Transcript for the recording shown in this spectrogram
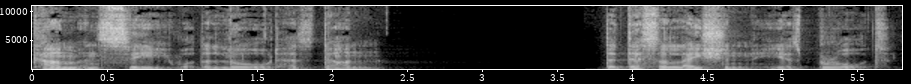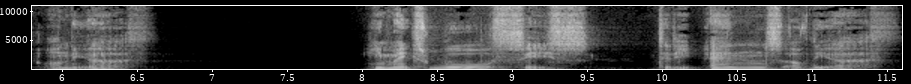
Come and see what the Lord has done the desolation he has brought on the earth. He makes wars cease to the ends of the earth.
